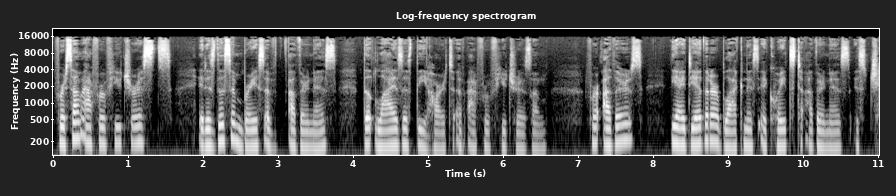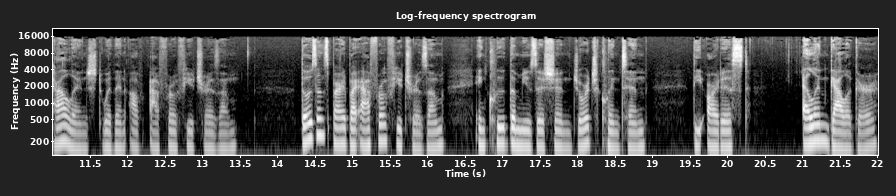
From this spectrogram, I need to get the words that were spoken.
For some Afrofuturists, it is this embrace of otherness that lies at the heart of Afrofuturism. For others, the idea that our blackness equates to otherness is challenged within Afrofuturism. Those inspired by Afrofuturism include the musician George Clinton, the artist Ellen Gallagher,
